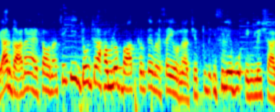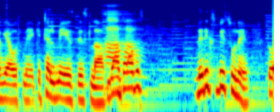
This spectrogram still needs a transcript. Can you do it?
यार गाना ऐसा होना चाहिए कि जो जो हम लोग बात करते हैं वैसा ही होना चाहिए। तो इसीलिए वो इंग्लिश आ गया उसमें कि tell me is this love या हाँ, अगर आप हाँ, उस लिरिक्स भी सुने तो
